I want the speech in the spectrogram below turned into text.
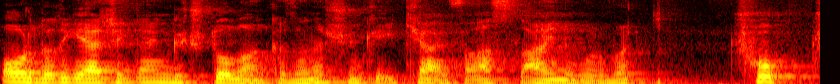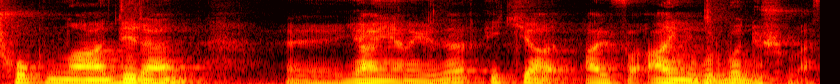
Orada da gerçekten güçlü olan kazanır. Çünkü iki alfa asla aynı gruba çok çok nadiren e, yan yana gelir. İki alfa aynı gruba düşmez.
